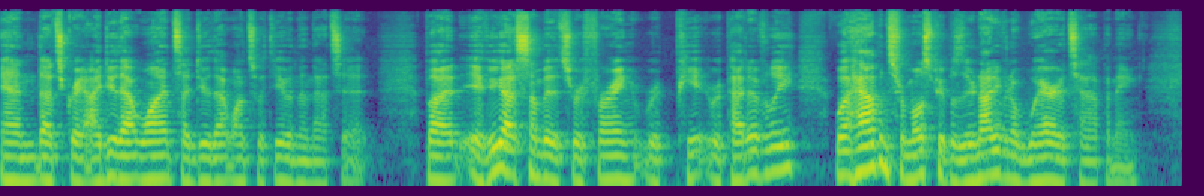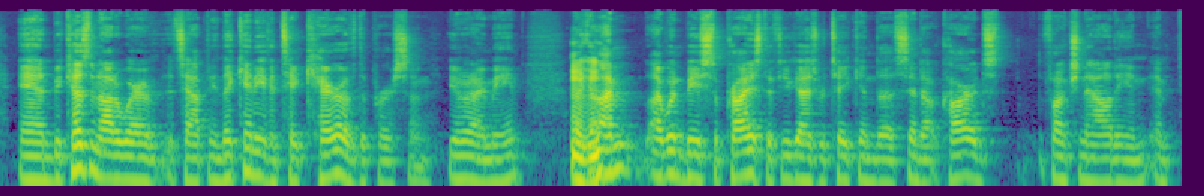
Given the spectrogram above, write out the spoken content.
and that's great. I do that once. I do that once with you, and then that's it. But if you got somebody that's referring repeat repetitively, what happens for most people is they're not even aware it's happening. And because they're not aware of it's happening, they can't even take care of the person. You know what I mean? Like mm-hmm. I'm, I wouldn't be surprised if you guys were taking the send out cards functionality and, and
